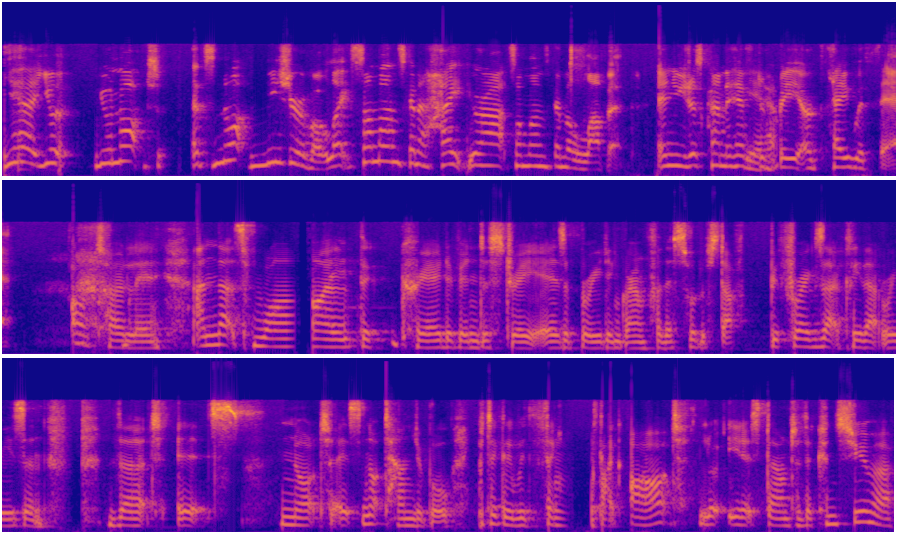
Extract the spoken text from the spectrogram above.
yeah, you're you're not. It's not measurable. Like someone's going to hate your art, someone's going to love it, and you just kind of have Yeah. to be okay with that. Oh, totally. And that's why the creative industry is a breeding ground for this sort of stuff, for exactly that reason that it's not it's not tangible, particularly with things like art. Look, it's down to the consumer.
